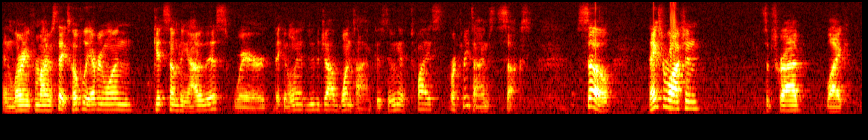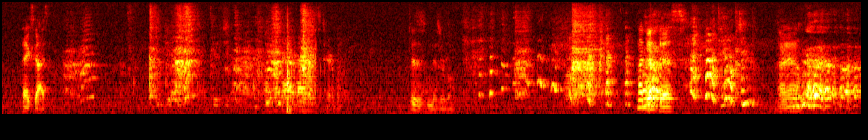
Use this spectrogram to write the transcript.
and learning from my mistakes. Hopefully, everyone gets something out of this where they can only do the job one time because doing it twice or three times sucks. So, thanks for watching. Subscribe, like. Thanks, guys. It's terrible. This is miserable. I'm not good at this. I know.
